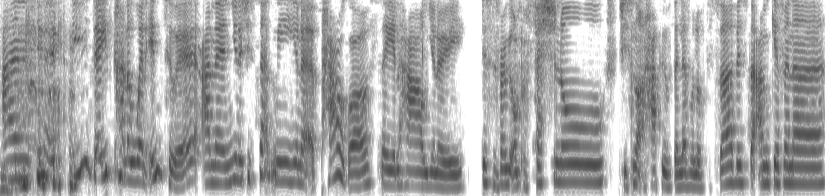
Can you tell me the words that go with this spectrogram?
And, you know, a few days kind of went into it. And then, you know, she sent me, you know, a paragraph saying how, you know, this is very unprofessional. She's not happy with the level of the service that I'm giving her.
